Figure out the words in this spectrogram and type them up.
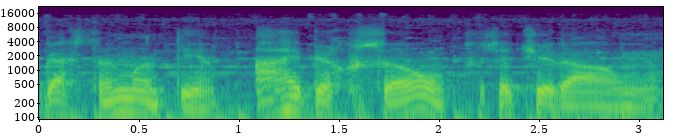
gastando, mantendo. A repercussão, se você tirar um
